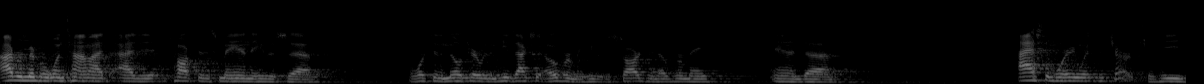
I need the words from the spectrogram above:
I remember one time I, I talked to this man. He was, uh, I worked in the military with him. He was actually over me. He was a sergeant over me. And uh, I asked him where he went to church, and he,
